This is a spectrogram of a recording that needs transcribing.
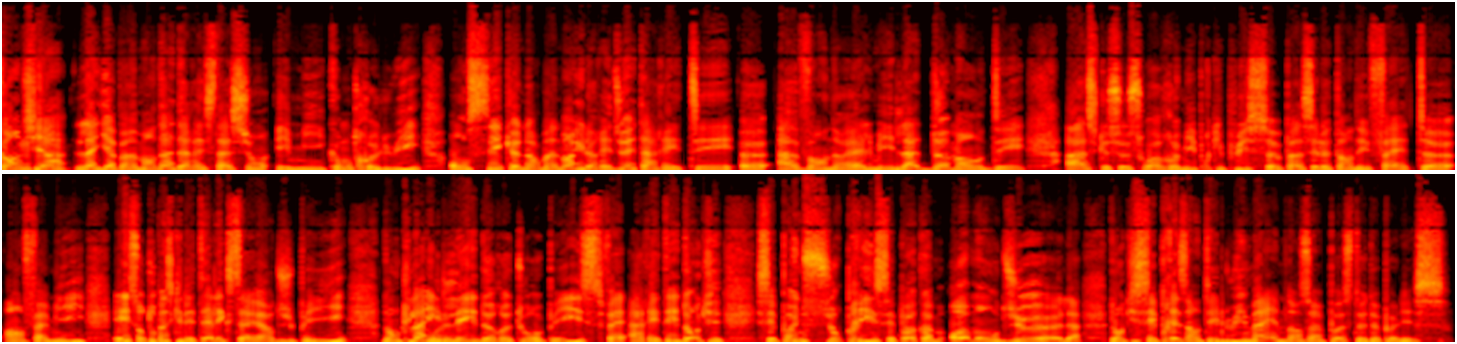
quand il y a, mhm. là, il y avait un mandat d'arrestation émis contre lui. On sait que normalement, il aurait dû être arrêté avant Noël, mais il a demandé à ce que ce soit remis pour qu'il puisse passer le temps des fêtes en famille et surtout parce qu'il était à l'extérieur du pays. Donc là, il est de retour au pays, il se fait arrêter. Donc c'est pas une surprise, c'est pas comme oh mon Dieu. Euh, là. Donc il s'est présenté lui-même dans un poste de police.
